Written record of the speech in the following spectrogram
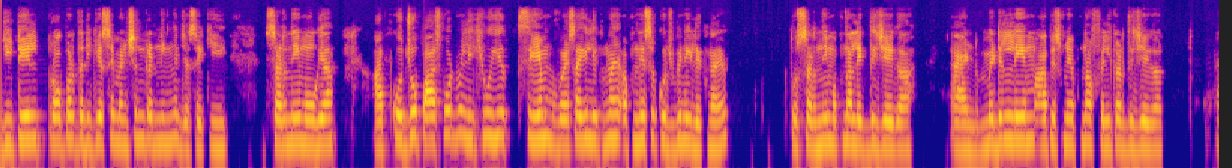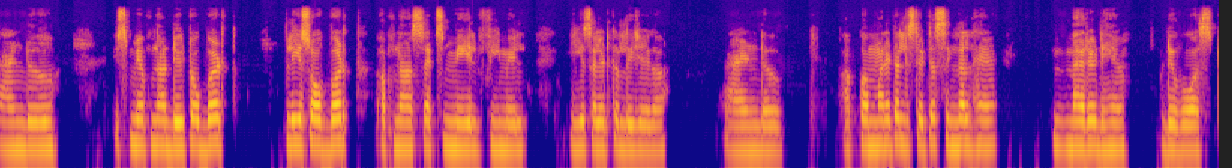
डिटेल प्रॉपर तरीके से मेंशन करनी है, जैसे कि सरनेम हो गया, आपको जो पासपोर्ट में लिखी हुई है सेम वैसा ही लिखना है, अपने से कुछ भी नहीं लिखना है। तो सरनेम अपना लिख दीजिएगा एंड मिडिल नेम आप इसमें अपना फ़िल कर दीजिएगा एंड इसमें अपना date of birth, place of birth, अपना सेक्स मेल, फीमेल ये सेलेक्ट कर लीजिएगा एंड आपका मैरिटल स्टेटस सिंगल है, मैरिड हैं, डिवोर्स्ड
